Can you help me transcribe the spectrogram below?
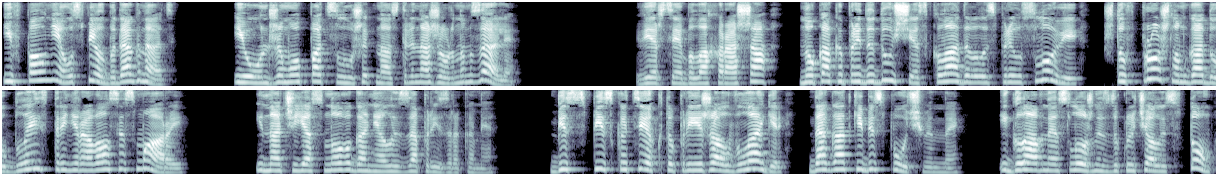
и вполне успел бы догнать. И он же мог подслушать нас в тренажерном зале. Версия была хороша, но, как и предыдущая, складывалась при условии, что в прошлом году Блейз тренировался с Марой. Иначе я снова гонялась за призраками. Без списка тех, кто приезжал в лагерь, догадки беспочвенны. И главная сложность заключалась в том,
